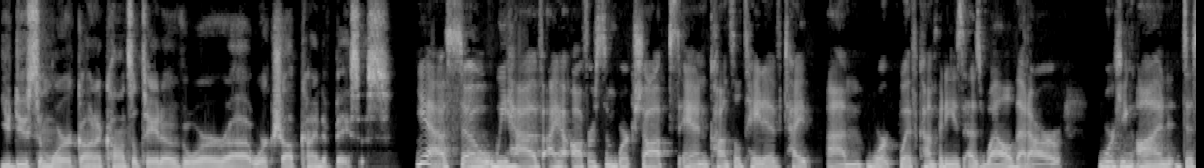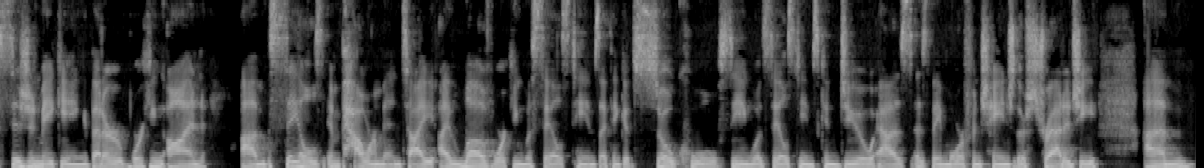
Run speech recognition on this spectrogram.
you do some work on a consultative or uh, workshop kind of basis. Yeah, so we have, I offer some workshops and consultative type um, work with companies as well that are working on decision making, that are working on um, sales empowerment. I, I love working with sales teams. I think it's so cool seeing what sales teams can do as, as they morph and change their strategy. Um,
